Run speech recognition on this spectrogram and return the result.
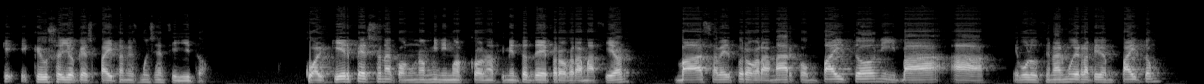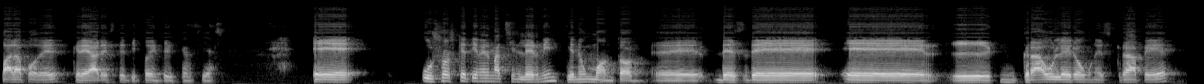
que, uso yo, que es Python, es muy sencillito. Cualquier persona con unos mínimos conocimientos de programación va a saber programar con Python y va a evolucionar muy rápido en Python para poder crear este tipo de inteligencias. Eh, usos que tiene el Machine Learning tiene un montón. Eh, desde eh, un crawler o un scraper,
